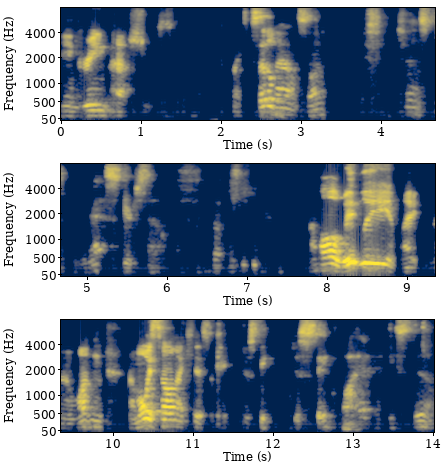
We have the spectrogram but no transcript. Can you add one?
in green pastures. Like, settle down, son. Just rest yourself. I'm all wiggly and like you know, wanting. I'm always telling my kids, okay, just be, just stay quiet and be still,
